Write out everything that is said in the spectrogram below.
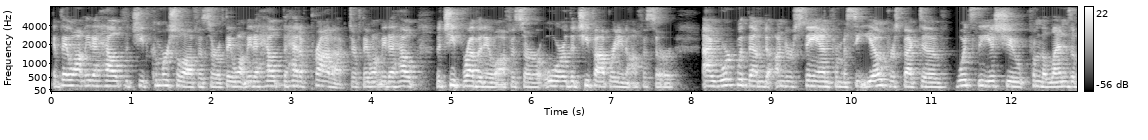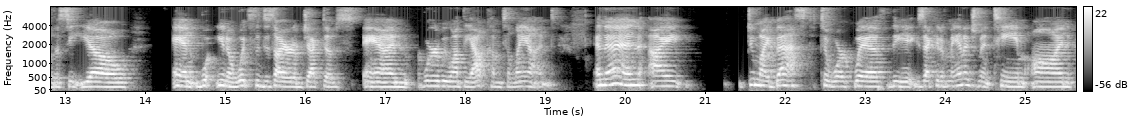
if they want me to help the chief commercial officer, if they want me to help the head of product, or if they want me to help the chief revenue officer or the chief operating officer, I work with them to understand from a CEO perspective, what's the issue from the lens of the CEO and what, you know, what's the desired objectives and where do we want the outcome to land? And then I do my best to work with the executive management team on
